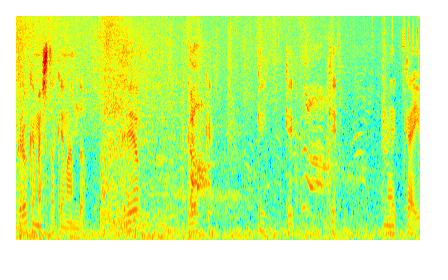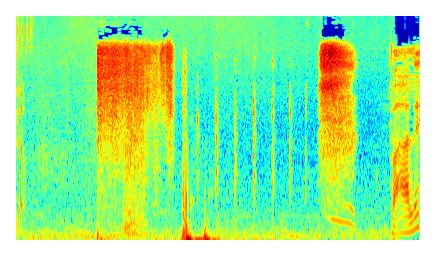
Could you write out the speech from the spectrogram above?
Creo que me está quemando. Creo, creo que, que, que, que me he caído. Vale.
